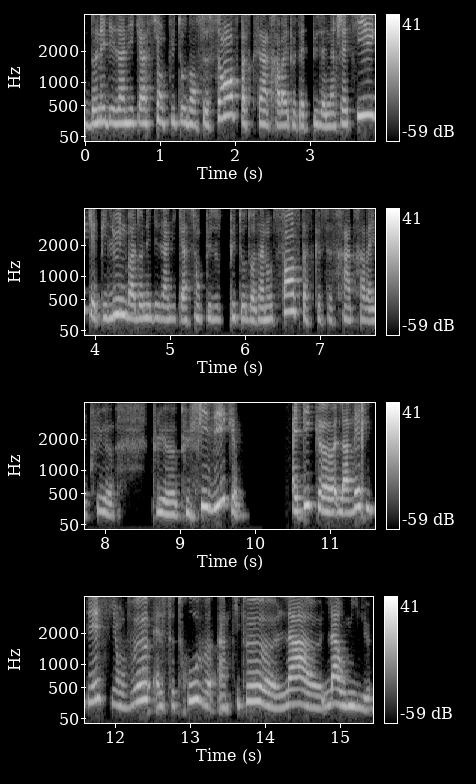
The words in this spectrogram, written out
donner des indications plutôt dans ce sens parce que c'est un travail peut-être plus énergétique, et puis l'une va donner des indications plutôt dans un autre sens parce que ce sera un travail plus, plus, euh, plus physique. Et puis que la vérité, si on veut, elle se trouve un petit peu euh, là, euh, là au milieu.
